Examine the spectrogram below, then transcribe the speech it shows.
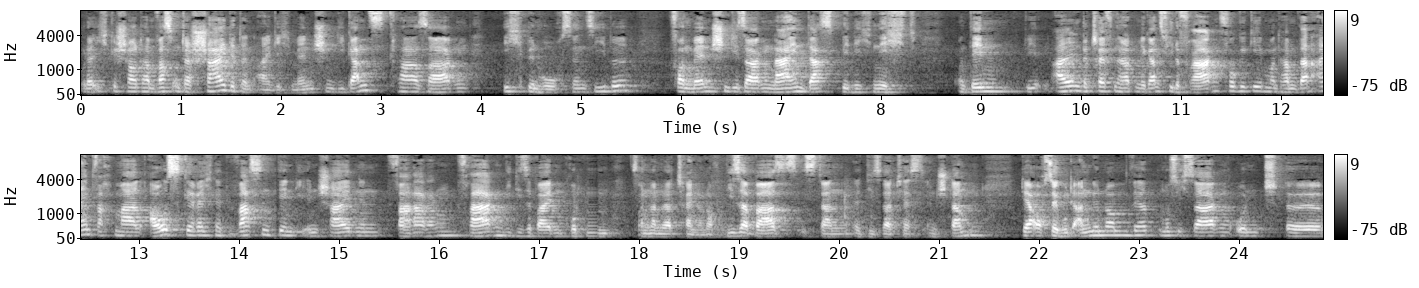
oder ich geschaut habe, was unterscheidet denn eigentlich Menschen, die ganz klar sagen, ich bin hochsensibel, von Menschen, die sagen, nein, das bin ich nicht. Und denen, allen Betreffenden hatten wir ganz viele Fragen vorgegeben und haben dann einfach mal ausgerechnet, was sind denn die entscheidenden Fragen, Fragen die diese beiden Gruppen voneinander trennen. Und auf dieser Basis ist dann äh, dieser Test entstanden, der auch sehr gut angenommen wird, muss ich sagen. Und äh,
